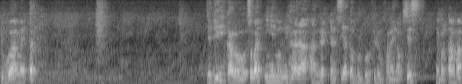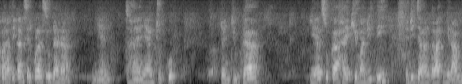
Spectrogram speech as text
2 meter. Jadi kalau sobat ingin memelihara anggrek dasi atau Bulbopilum phalaenopsis yang pertama perhatikan sirkulasi udara kemudian cahayanya yang cukup dan juga dia suka high humidity jadi jangan telat nyiram.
